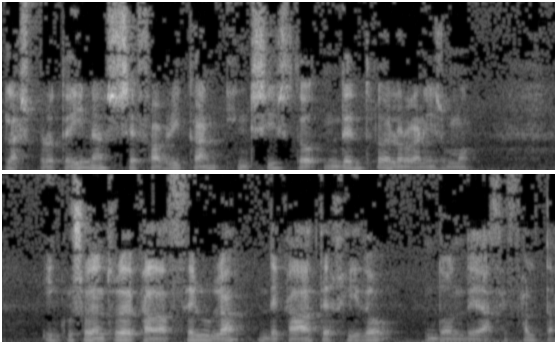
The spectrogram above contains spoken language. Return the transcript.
las proteínas se fabrican, insisto, dentro del organismo, incluso dentro de cada célula, de cada tejido donde hace falta,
